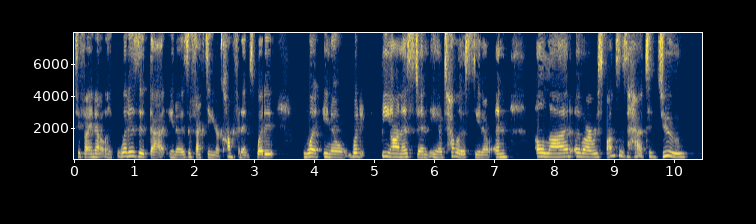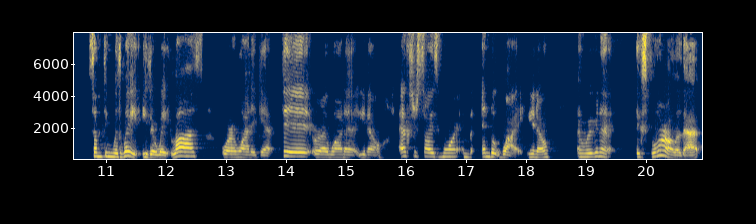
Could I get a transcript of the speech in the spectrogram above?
to find out like what is it that, you know, is affecting your confidence? What it what, you know, what be honest and, you know, tell us, you know, and a lot of our responses had to do something with weight, either weight loss or I want to get fit or I want to, you know, exercise more and, and but why, you know? And we're going to explore all of that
